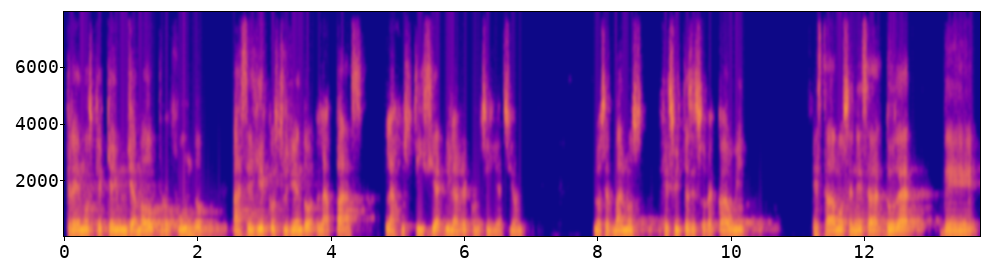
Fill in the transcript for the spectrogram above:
Creemos que aquí hay un llamado profundo a seguir construyendo la paz, la justicia y la reconciliación. Los hermanos jesuitas de Soracawi estábamos en esa duda de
